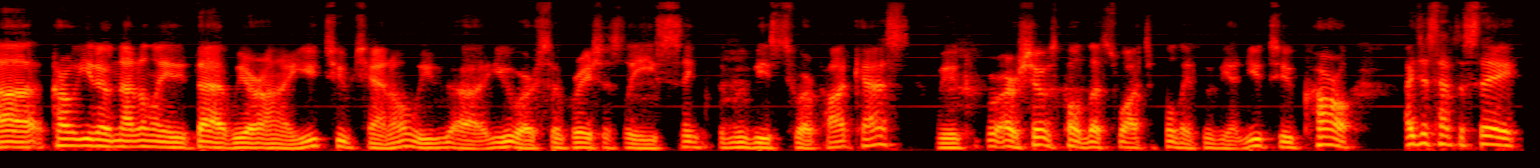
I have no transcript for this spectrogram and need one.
Uh, Carl, you know, not only that, we are on a YouTube channel. We, uh, you are so graciously sync the movies to our podcast. We, our show is called "Let's Watch a Full Length Movie" on YouTube. Carl, I just have to say,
